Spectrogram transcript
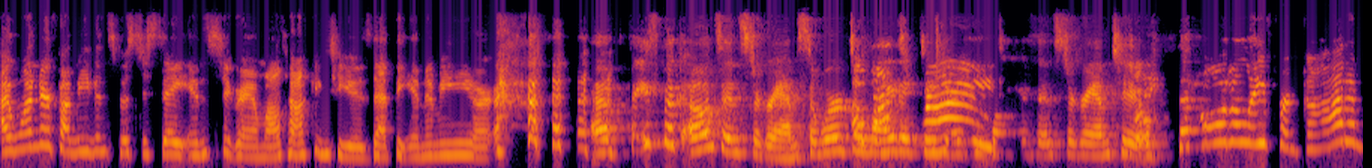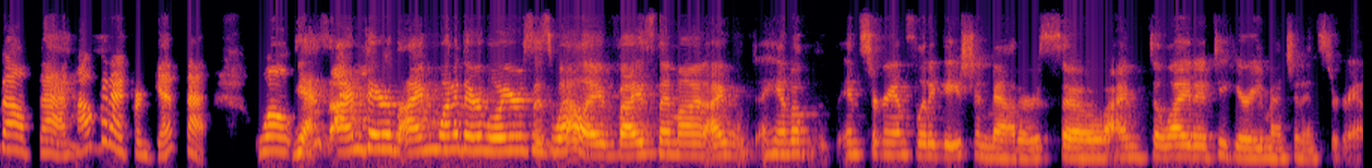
I wonder if I'm even supposed to say Instagram while talking to you. Is that the enemy or? uh, Facebook owns Instagram, so we're oh, delighted oh, to right. hear people use Instagram too. I totally forgot about that. How could I forget that? Well, yes, I'm their. I'm one of their lawyers as well. I advise them on. I handle Instagram's litigation matters, so I'm delighted to hear you mention Instagram.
